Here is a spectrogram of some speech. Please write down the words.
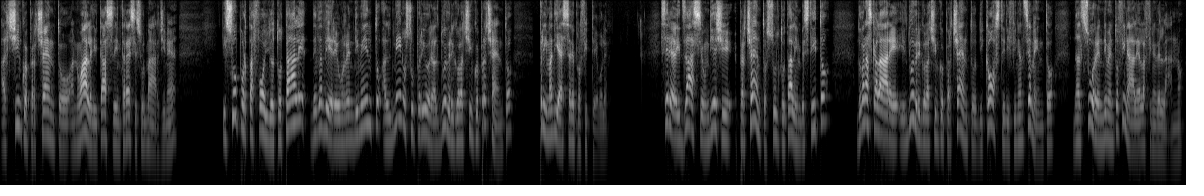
al 5% annuale di tasse di interessi sul margine, il suo portafoglio totale deve avere un rendimento almeno superiore al 2,5% prima di essere profittevole. Se realizzasse un 10% sul totale investito, dovrà scalare il 2,5% di costi di finanziamento dal suo rendimento finale alla fine dell'anno.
